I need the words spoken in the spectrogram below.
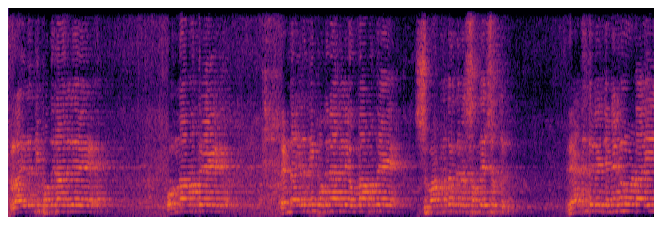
തൊള്ളായിരത്തി പതിനാലിലെ ഒന്നാമത്തെ രണ്ടായിരത്തി പതിനാലിലെ ഒന്നാമത്തെ സ്വാതന്ത്ര്യദിന സന്ദേശത്തിൽ രാജ്യത്തിലെ ജനങ്ങളോടായി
